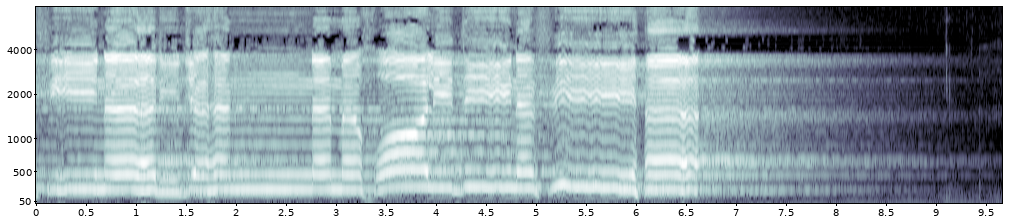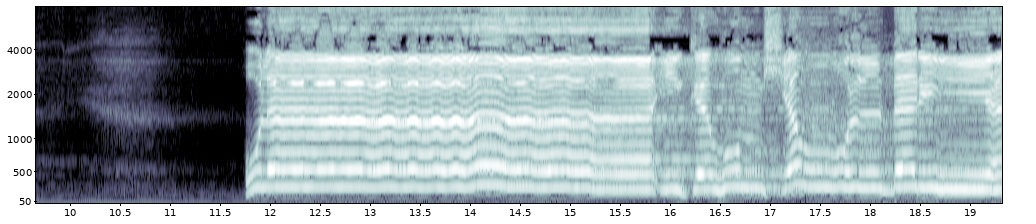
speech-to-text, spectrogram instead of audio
في نار جهنم خالدين فيها. أولئك هم شر البرية.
